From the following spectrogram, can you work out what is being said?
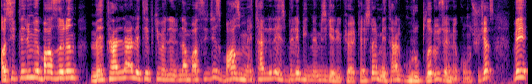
Asitlerin ve bazların metallerle tepkimelerinden bahsedeceğiz. Bazı metalleri ezbere bilmemiz gerekiyor arkadaşlar. Metal grupları üzerine konuşacağız. Ve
